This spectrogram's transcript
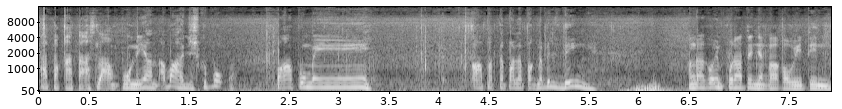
Apakataas lang ang puno yan. Aba, Diyos ko po. Baka po may apat na palapag na building. Ang gagawin po natin yung kakawitin.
